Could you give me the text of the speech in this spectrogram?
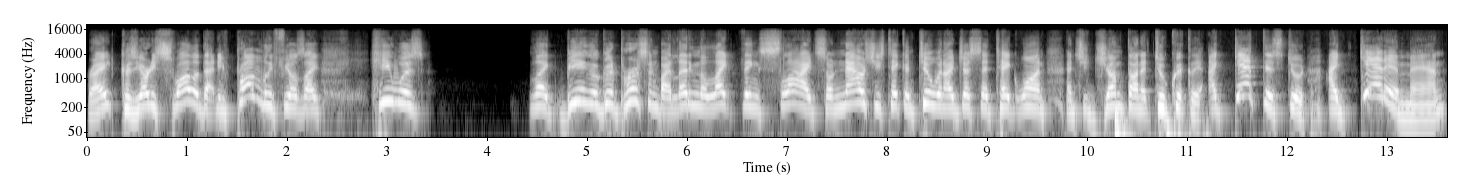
right? Because he already swallowed that. And he probably feels like he was like being a good person by letting the light thing slide. So now she's taken two and I just said take one and she jumped on it too quickly. I get this, dude. I get him, man.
